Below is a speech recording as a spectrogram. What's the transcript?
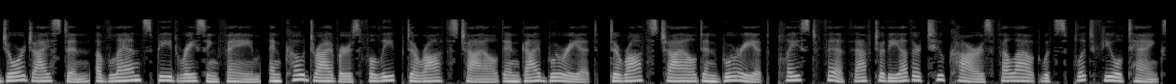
George Eyston of land speed racing fame, and co-drivers Philippe de Rothschild and Guy Bouriat. De Rothschild and Bouriat placed fifth after the other two cars fell out with split fuel tanks.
